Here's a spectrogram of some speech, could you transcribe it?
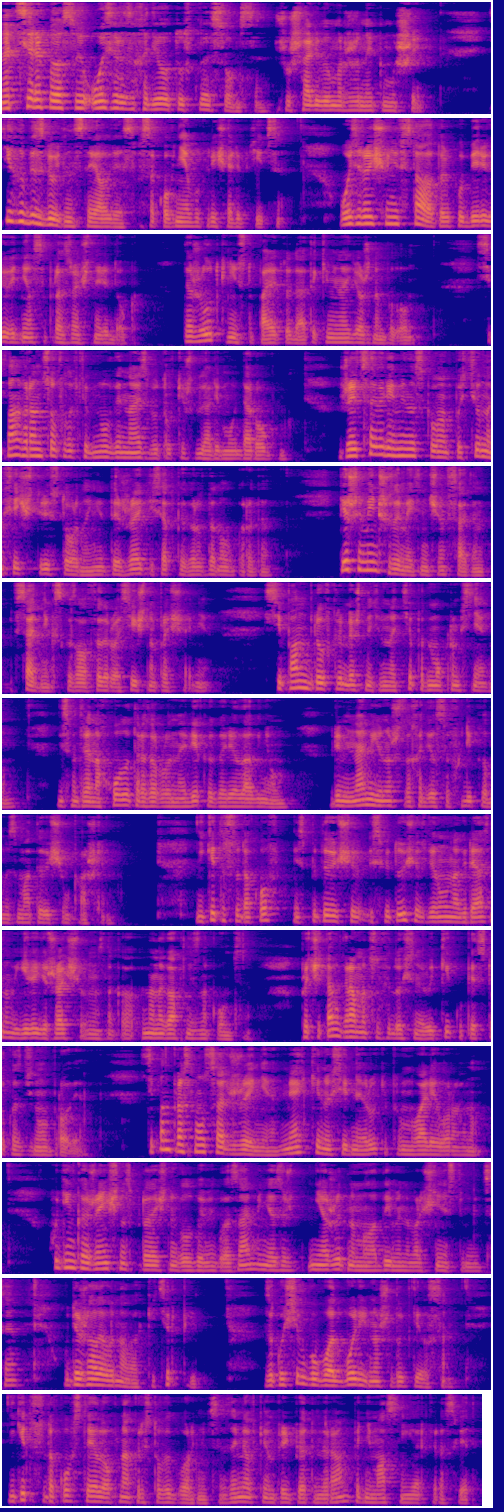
Над серой полосой озера заходило тусклое солнце, шушали вымороженные камыши. Тихо безлюден стоял лес, высоко в небо кричали птицы. Озеро еще не встало, только у берега виднелся прозрачный рядок. Даже утки не ступали туда, таким ненадежно был он. Степан Воронцов отхлебнул вина из бутылки, что дали ему дорогу. Жреца Велиминовского он отпустил на все четыре стороны, не доезжая десятка верст до Новгорода. «Пеший меньше заметен, чем всадин, всадник», — сказал Федор Васильевич на прощание. Степан брел в кромешной темноте под мокрым снегом. Несмотря на холод, разорванное веко горело огнем. Временами юноша заходился в хриплом, изматывающим кашлем. Никита Судаков, испытывающий, испытующий взглянул на грязного, еле держащего на, на ногах незнакомца. Прочитав грамоту Федосиной руки, купец только сдвинул брови. Степан проснулся от жжения. Мягкие, но сильные руки промывали его рану. Худенькая женщина с прозрачно-голубыми глазами, неожиданно молодыми на морщинистом лице, удержала его на лавке. «Терпи». Закусив губу от боли, юноша выгляделся. Никита Судаков стоял у окна крестовой горницы. За мелкими припетами рам поднимался неяркий рассвет.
